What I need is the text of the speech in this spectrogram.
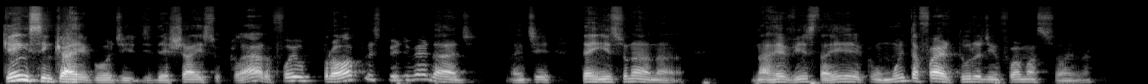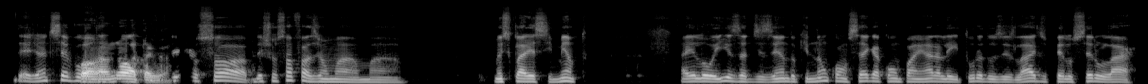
Quem se encarregou de, de deixar isso claro foi o próprio Espírito de Verdade. A gente tem isso na, na, na revista aí, com muita fartura de informações, né? Desde antes de você voltar. Bom, anota agora. Deixa eu só, deixa eu só fazer uma, uma, um esclarecimento. A Heloísa dizendo que não consegue acompanhar a leitura dos slides pelo celular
